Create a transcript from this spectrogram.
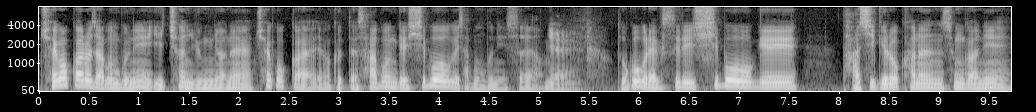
최고가로 잡은 분이 2006년에 최고가예요. 그때 4분기 15억에 잡은 분이 있어요. 예. 도곡 렉슬이 15억에 다시 기록하는 순간이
